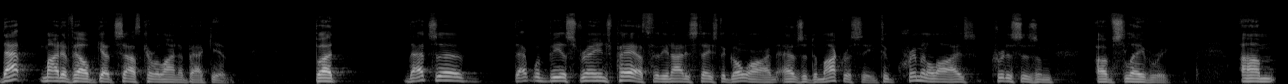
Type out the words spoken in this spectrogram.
That might have helped get South Carolina back in. But that's a, that would be a strange path for the United States to go on as a democracy, to criminalize criticism of slavery. Um,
